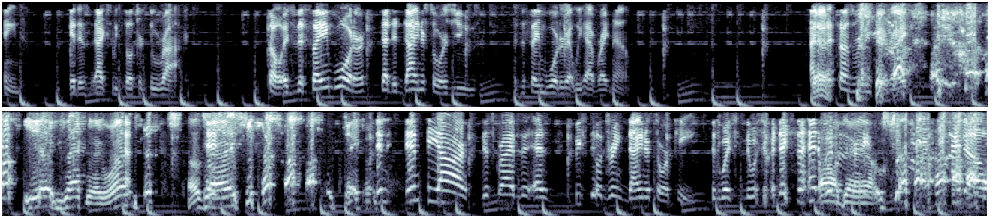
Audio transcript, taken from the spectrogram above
cleaned. It is actually filtered through rock. So it's the same water that the dinosaurs used. It's the same water that we have right now. I know Yeah. that sounds really good, right? yeah, exactly. What? okay. N- NPR describes it as we still drink dinosaur pee. Is what, was what they said. Oh damn! I know,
